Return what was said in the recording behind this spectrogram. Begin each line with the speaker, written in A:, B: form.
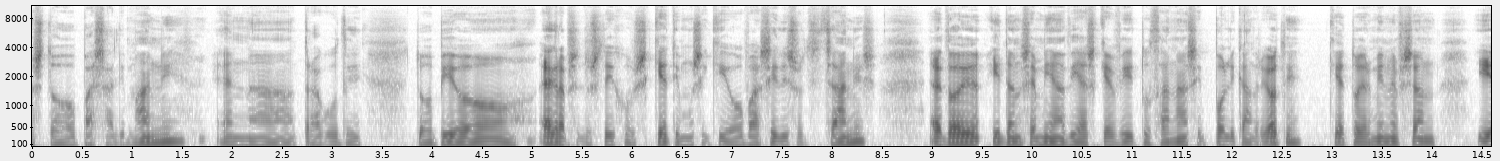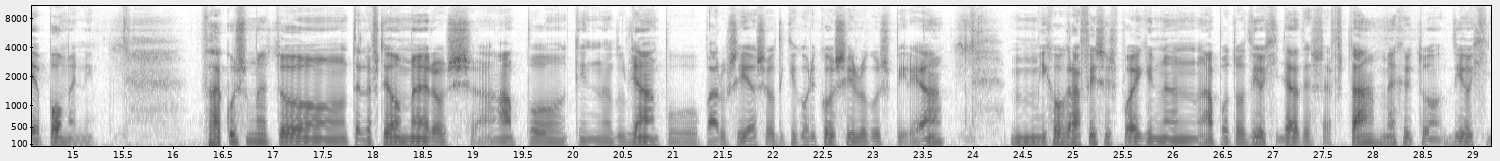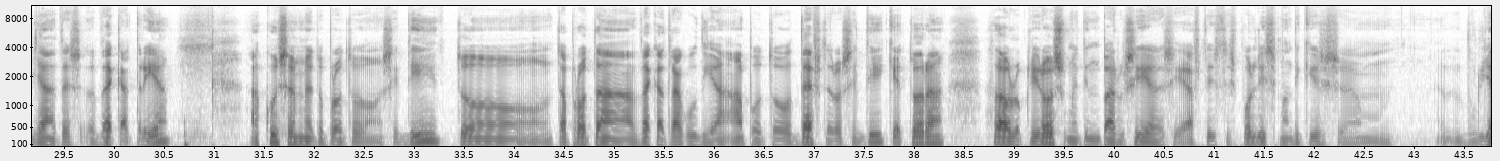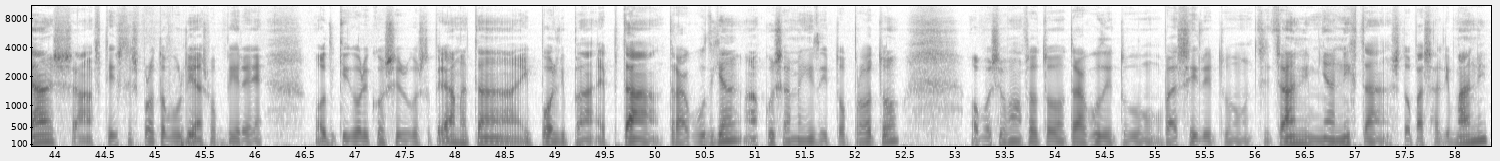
A: στο Πασαλιμάνι, ένα τραγούδι το οποίο έγραψε τους στίχους και τη μουσική ο Βασίλης ο Τσιτσάνης. Εδώ ήταν σε μια διασκευή του Θανάση Πολυκανδριώτη και το ερμήνευσαν οι επόμενοι. Θα ακούσουμε το τελευταίο μέρος από την δουλειά που παρουσίασε ο Δικηγορικός Σύλλογος Πειραιά ηχογραφήσεις που έγιναν από το 2007 μέχρι το 2013 Ακούσαμε το πρώτο CD, το, τα πρώτα 10 τραγούδια από το δεύτερο CD και τώρα θα ολοκληρώσουμε την παρουσίαση αυτής της πολύ σημαντικής δουλειάς, αυτής της πρωτοβουλίας που πήρε ο Δικηγορικός Σύλλογος του Πειραιά με τα υπόλοιπα 7 τραγούδια. Ακούσαμε ήδη το πρώτο όπως είπαμε αυτό το τραγούδι του Βασίλη του Τσιτσάνη, μια νύχτα στο Πασαλιμάνι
